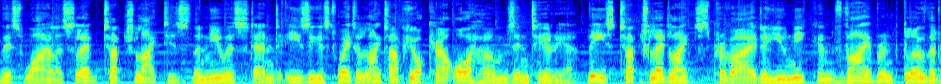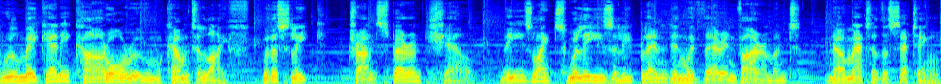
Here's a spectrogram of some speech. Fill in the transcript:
This wireless LED touch light is the newest and easiest way to light up your car or home's interior. These touch LED lights provide a unique and vibrant glow that will make any car or room come to life. With a sleek, transparent shell, these lights will easily blend in with their environment, no matter the setting.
